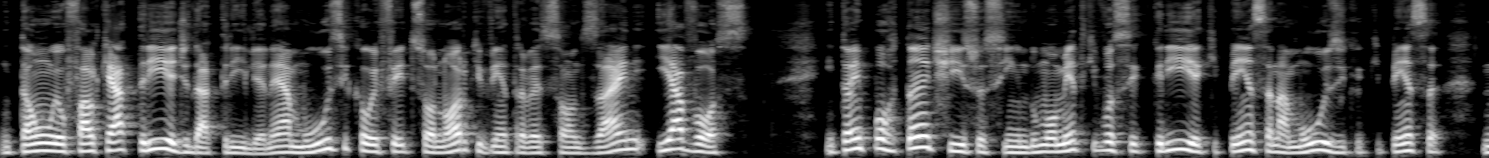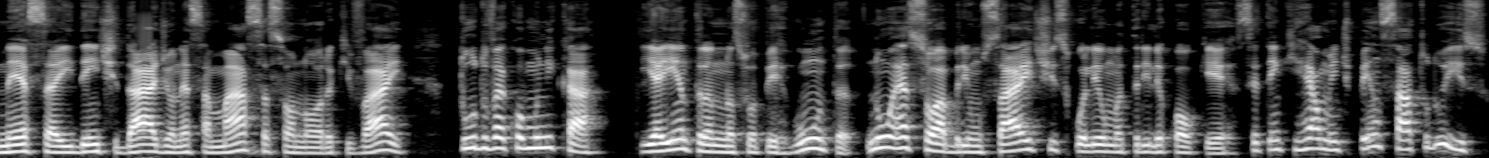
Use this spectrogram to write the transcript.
Então eu falo que é a tríade da trilha, né? A música, o efeito sonoro que vem através do sound design e a voz. Então é importante isso, assim, do momento que você cria, que pensa na música, que pensa nessa identidade ou nessa massa sonora que vai, tudo vai comunicar. E aí, entrando na sua pergunta, não é só abrir um site e escolher uma trilha qualquer. Você tem que realmente pensar tudo isso.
